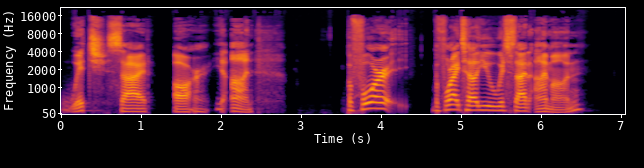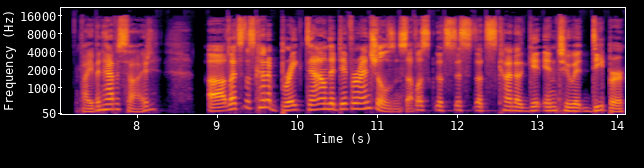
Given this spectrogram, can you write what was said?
Which side are you on? Before before I tell you which side I'm on, if I even have a side, uh, let's let's kind of break down the differentials and stuff. Let's let's just let's kind of get into it deeper.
